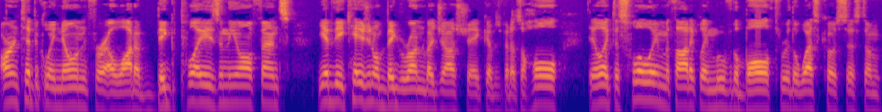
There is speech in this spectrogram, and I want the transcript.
aren't typically known for a lot of big plays in the offense. You have the occasional big run by Josh Jacobs, but as a whole, they like to slowly methodically move the ball through the West Coast system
